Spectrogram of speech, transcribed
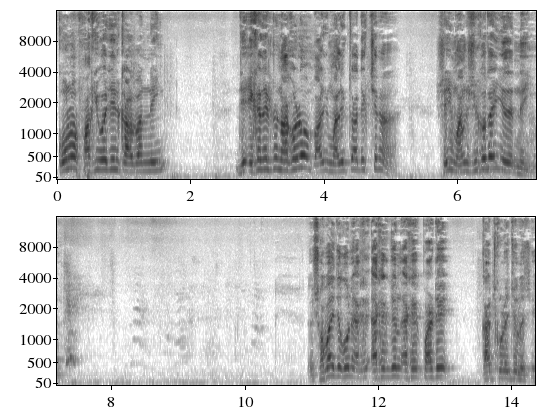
কোনো ফাঁকিবাজির কারবার নেই। যে এখানে একটু না করো, বাড়ির মালিক তো আর দেখছে না। সেই মানসিকতাই এদের নেই। সবাই দেখুন এক এক একজন এক এক পার্টে কাজ করে চলেছে।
